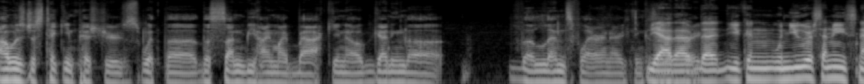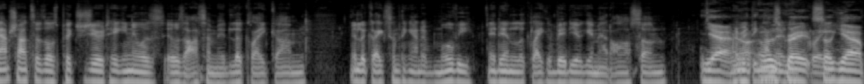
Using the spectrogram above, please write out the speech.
I was just taking pictures with the the sun behind my back, you know, getting the the lens flare and everything. Yeah, that great. that you can when you were sending me snapshots of those pictures you were taking, it was it was awesome. It looked like um, it looked like something out of a movie. It didn't look like a video game at all. So Yeah, no, it was there great. So yeah,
